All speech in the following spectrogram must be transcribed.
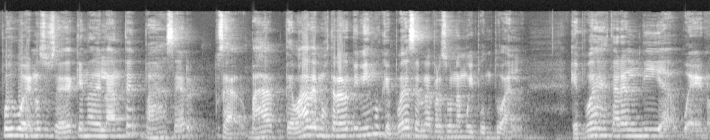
pues bueno, sucede que en adelante vas a ser, o sea, vas te vas a demostrar a ti mismo que puedes ser una persona muy puntual que puedas estar al día, bueno,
